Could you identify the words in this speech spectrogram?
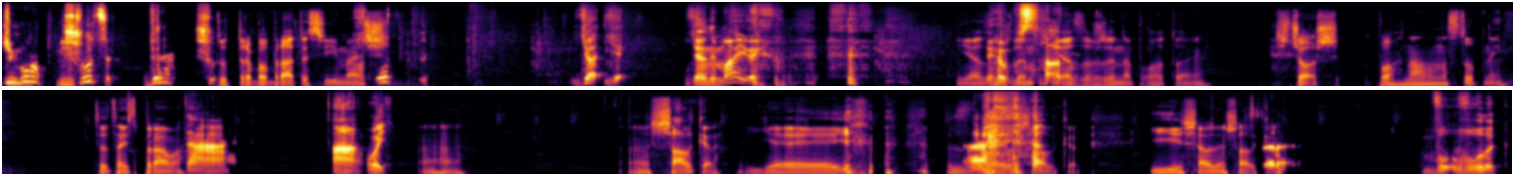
Мені- що це? Де? Що? Тут треба брати свій меч. Я, я, я не маю. Я завжди, я завжди на поготові. Що ж, погнали наступний. Це та й справа. Так. А, ой. Ага. Е, Шалкер. Єй. Знову шалкер. І ще один шалкер. Вулик.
